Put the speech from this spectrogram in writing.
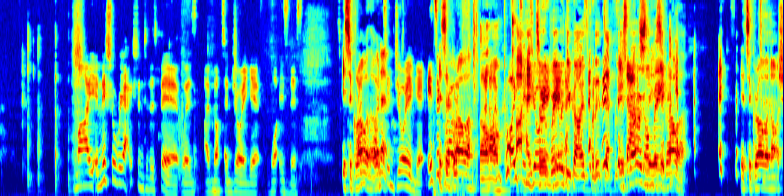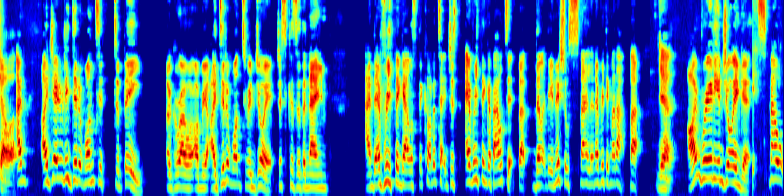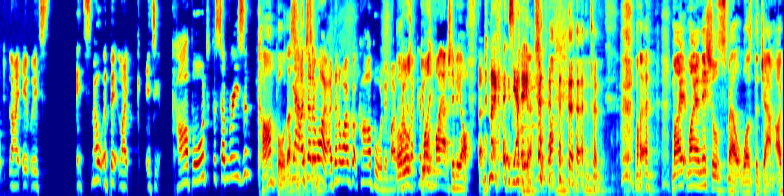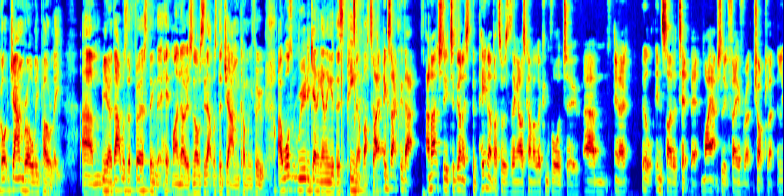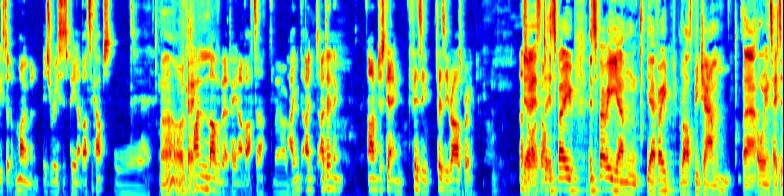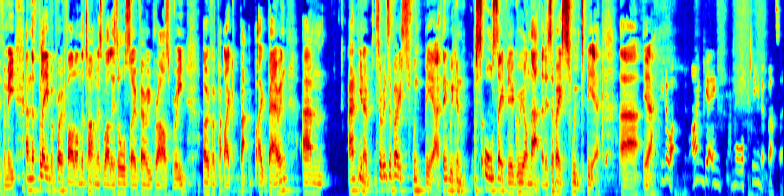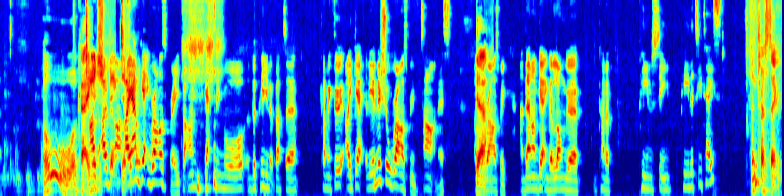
My initial reaction to this beer was, "I'm not enjoying it. What is this?" It's a grower, I'm though, isn't it? I'm enjoying it. It's a It's grower. a grower. And I'm oh, quite Oh, I hate to agree it. with you guys, but it definitely is growing on actually it's a grower. It's a grower, not a shower. and I genuinely didn't want it to be a grower on me. I didn't want to enjoy it just because of the name and everything else, the connotation, just everything about it. But the, like the initial smell and everything like that. But Yeah. I'm really enjoying it. It smelled like it was. It smelled a bit like it's cardboard for some reason. Cardboard. That's yeah, I don't know why. I don't know why I've got cardboard in my. Well, Yours, yours might actually be off then in that case. Yeah. Yeah. my, my my my initial smell was the jam. I got jam roly poly. Um, you know, that was the first thing that hit my nose, and obviously that was the jam coming through. I wasn't really getting any of this peanut butter. I- exactly that. And actually, to be honest, the peanut butter was the thing I was kind of looking forward to. Um, you know, little insider tidbit. My absolute favourite chocolate, at least at the moment, is Reese's peanut butter cups. oh, okay. I love a bit of peanut butter. They are I, good. I, I don't think I'm just getting fizzy fizzy raspberry. That's all yeah, I've it's, got. it's very, it's very, um, yeah, very raspberry jam uh, orientated for me, and the flavor profile on the tongue as well is also very raspberry over like ba- like bearing. Um, and you know, so it's a very sweet beer. I think we can all safely agree on that. That it's a very sweet beer. Uh, yeah. You know what? I'm getting more peanut butter Oh, okay. I, I, I, I am getting raspberry, but I'm getting more the peanut butter coming through. I get the initial raspberry, the tartness of Yeah. the raspberry, and then I'm getting a longer kind of peanutty, peanutty taste. Interesting.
